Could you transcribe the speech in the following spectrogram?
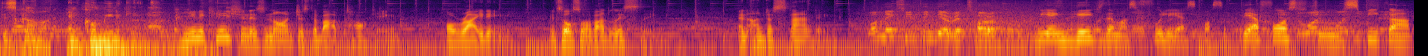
discover, and communicate. Communication is not just about talking or writing, it's also about listening and understanding. What makes you think they're rhetorical? We engage them as fully as possible. They are forced to speak up,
